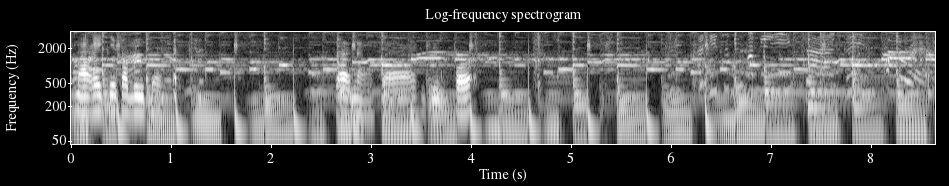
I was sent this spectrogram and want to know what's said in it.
makikita dito? Sa ano? Sa Green Po. Andito po kami sa Green Forest.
